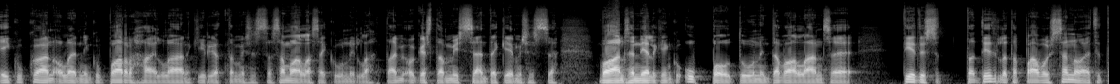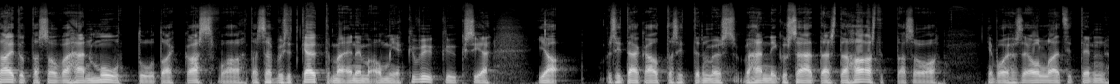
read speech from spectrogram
ei kukaan ole niin kuin parhaillaan kirjoittamisessa samalla sekunnilla tai oikeastaan missään tekemisessä, vaan sen jälkeen kun uppoutuu, niin tavallaan se tietyssä tietyllä tapaa voisi sanoa, että se taitotaso vähän muuttuu tai kasvaa, tai sä pystyt käyttämään enemmän omia kyvykkyyksiä, ja sitä kautta sitten myös vähän niin kuin säätää sitä haastetasoa, ja voihan se olla, että sitten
